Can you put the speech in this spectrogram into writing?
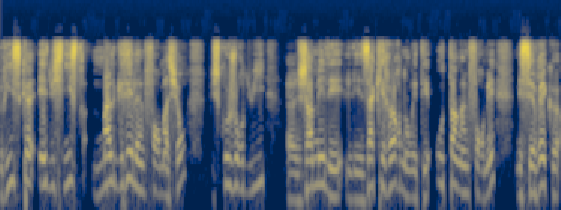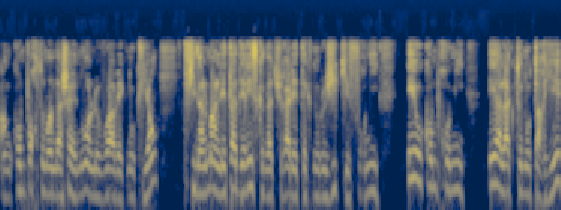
risque et du sinistre malgré l'information, puisqu'aujourd'hui, euh, jamais les, acquéreurs n'ont été autant informés. Mais c'est vrai qu'en comportement d'achat, et nous on le voit avec nos clients, finalement l'état des risques naturels et technologiques qui est fourni et au compromis et à l'acte notarié,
